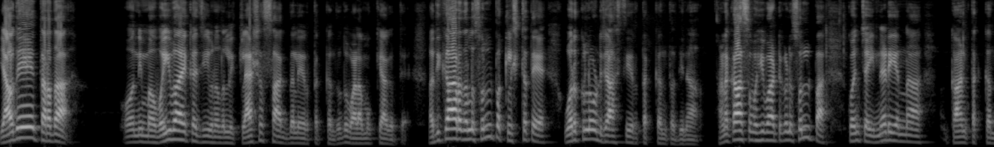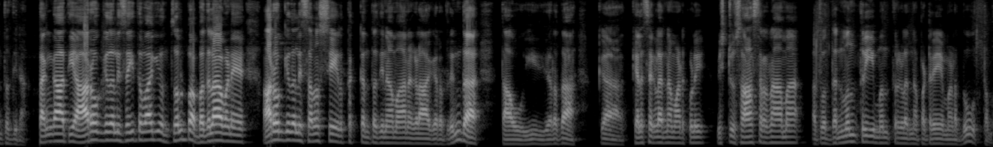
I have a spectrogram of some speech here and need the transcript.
ಯಾವುದೇ ಥರದ ನಿಮ್ಮ ವೈವಾಹಿಕ ಜೀವನದಲ್ಲಿ ಕ್ಲ್ಯಾಶಸ್ ಆಗದಲ್ಲೇ ಇರತಕ್ಕಂಥದ್ದು ಭಾಳ ಮುಖ್ಯ ಆಗುತ್ತೆ. ಅಧಿಕಾರದಲ್ಲೂ ಸ್ವಲ್ಪ ಕ್ಲಿಷ್ಟತೆ ವರ್ಕ್ಲೋಡ್ ಜಾಸ್ತಿ ಇರತಕ್ಕಂಥ ದಿನ. ಹಣಕಾಸು ವಹಿವಾಟುಗಳು ಸ್ವಲ್ಪ ಕೊಂಚ ಹಿನ್ನಡೆಯನ್ನು ಕಾಣ್ತಕ್ಕಂಥ ದಿನ. ಸಂಗಾತಿಯ ಆರೋಗ್ಯದಲ್ಲಿ ಸಹಿತವಾಗಿ ಒಂದು ಸ್ವಲ್ಪ ಬದಲಾವಣೆ, ಆರೋಗ್ಯದಲ್ಲಿ ಸಮಸ್ಯೆ ಇರತಕ್ಕಂಥ ದಿನಮಾನಗಳಾಗಿರೋದ್ರಿಂದ ತಾವು ಈ ಥರದ ಕ, ಕೆಲಸಗಳನ್ನು ಮಾಡ್ಕೊಳ್ಳಿ. ವಿಷ್ಣು ಸಹಸ್ರನಾಮ ಅಥವಾ ಧನ್ವಂತ್ರಿ ಮಂತ್ರಗಳನ್ನು ಪಠನೆ ಮಾಡೋದು ಉತ್ತಮ.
